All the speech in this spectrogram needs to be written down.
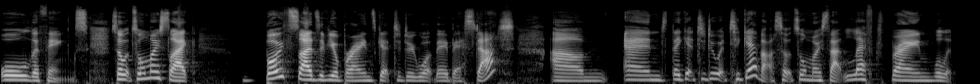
all the things. So it's almost like both sides of your brains get to do what they're best at um, and they get to do it together. So it's almost that left brain well it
